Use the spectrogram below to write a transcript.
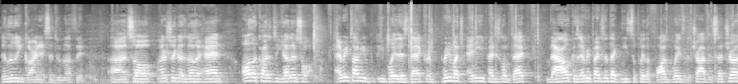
They're literally garnets that do nothing. Uh, so I'm gonna show you guys another hand. All the cards are together. So every time you, you play this deck, or pretty much any pendulum deck now, because every pendulum deck needs to play the fog blades, the traps, etc.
